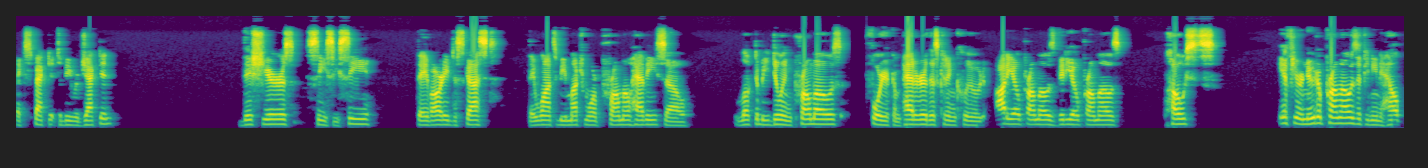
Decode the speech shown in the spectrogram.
expect it to be rejected. This year's CCC, they've already discussed they want to be much more promo heavy, so look to be doing promos for your competitor. This could include audio promos, video promos, posts. If you're new to promos, if you need help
